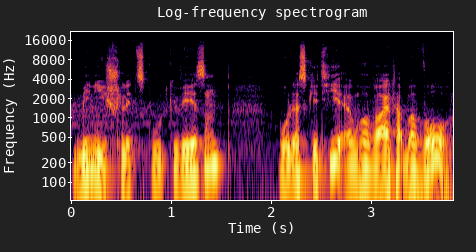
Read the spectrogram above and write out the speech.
Minischlitz gut gewesen? Oder es geht hier irgendwo weiter, aber wo?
